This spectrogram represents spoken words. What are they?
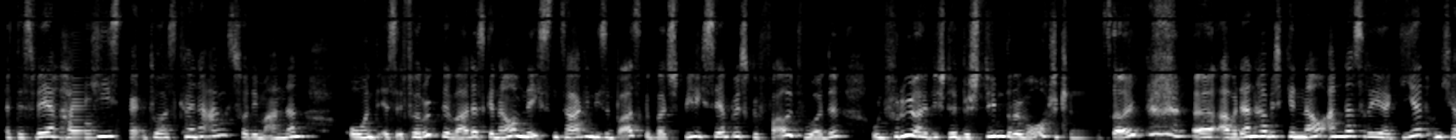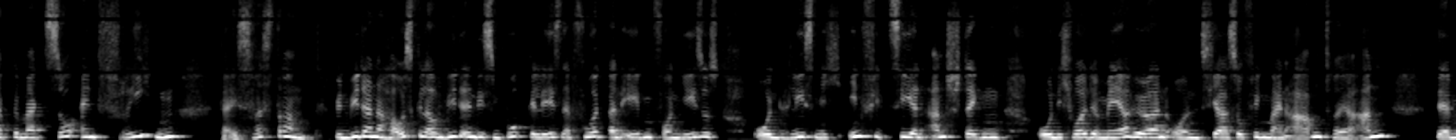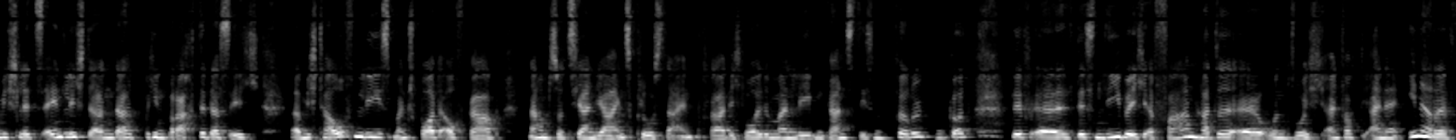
äh, das wäre hieß, du hast keine Angst vor dem anderen Und das Verrückte war, dass genau am nächsten Tag in diesem Basketballspiel ich sehr bös gefault wurde. Und früher hätte ich dir bestimmt Revanche gezeigt. Äh, aber dann habe ich genau anders reagiert und ich habe gemerkt, so ein Frieden, da ist was dran. Bin wieder nach Hause gelaufen, wieder in diesem Buch gelesen, erfuhr dann eben von Jesus und ließ mich infizieren, anstecken und ich wollte mehr hören und ja, so fing mein Abenteuer an der mich letztendlich dann dahin brachte, dass ich äh, mich taufen ließ, meinen Sport aufgab, nach dem sozialen Jahr ins Kloster eintrat. Ich wollte mein Leben ganz diesem verrückten Gott, äh, dessen Liebe ich erfahren hatte äh, und wo ich einfach eine innere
